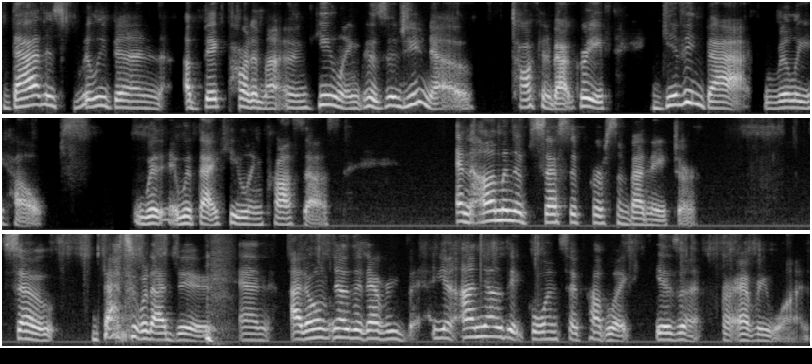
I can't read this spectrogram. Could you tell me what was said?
That has really been a big part of my own healing because, as you know, talking about grief, giving back really helps with, with that healing process. And I'm an obsessive person by nature. So that's what I do. And I don't know that every, you know, I know that going so public isn't for everyone.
